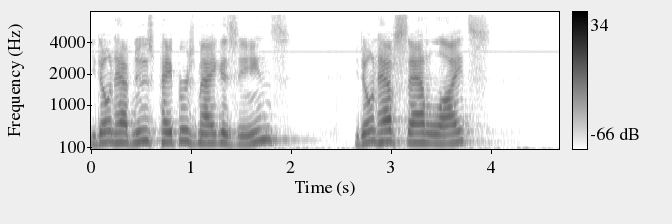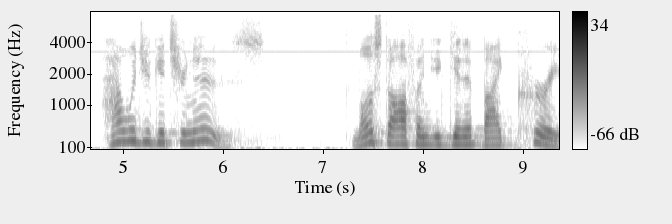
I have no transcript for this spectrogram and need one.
you don't have newspapers, magazines, you don't have satellites. How would you get your news? Most often, you get it by courier.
